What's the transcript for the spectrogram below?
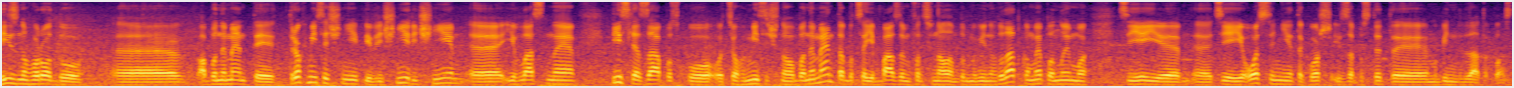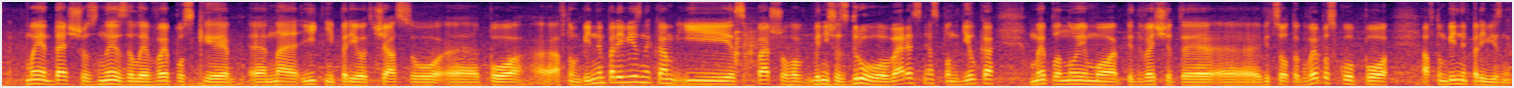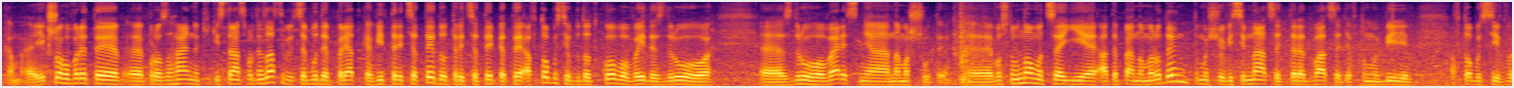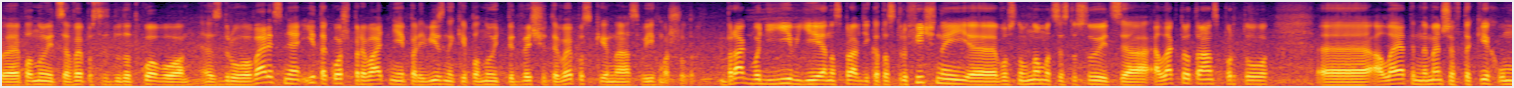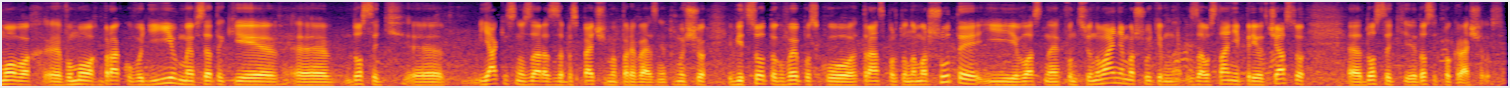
різного роду. Е, Абонементи трьохмісячні, піврічні, річні. Е, І, власне, після запуску цього місячного абонемента, бо це є базовим функціоналом до мобільного додатку, ми плануємо цієї, е, цієї осені також і запустити мобільний додаток. Власне, ми дещо знизили випуски на літній період часу по автомобільним перевізникам. І з першого верніше з 2 вересня, з понеділка, ми плануємо підвищити відсоток випуску по автомобільним перевізникам. Якщо говорити е, про загальну кількість транспортних засобів, це буде порядка від 30 до 35 автобусів. Додатково вийде з 2, е, з 2 вересня на маршрути. Е, В основному це є АТП номер 1 тому що 18-20 автомобілів автобусів планується випустити додатково з 2 вересня, і також приватні перевізники планують підвищити випуски на своїх маршрутах. Брак водіїв є насправді катастрофічний. В основному це стосується електротранспорту, але тим не менше в таких умовах, в умовах браку водіїв, ми все-таки е, досить е, якісно зараз забезпечуємо перевезення, тому що відсоток випуску транспорту на маршрути і власне функціонування маршрутів за останній період часу е, досить, досить покращилося.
